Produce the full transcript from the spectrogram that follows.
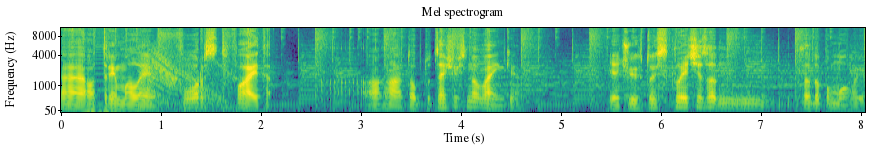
Е, отримали Forced Fight. Ага, тобто це щось новеньке. Я чую, хтось кличе за, за допомогою.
